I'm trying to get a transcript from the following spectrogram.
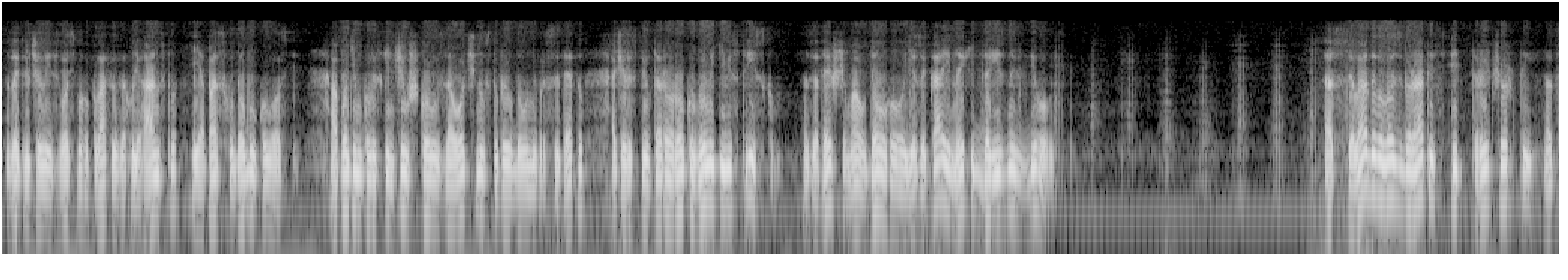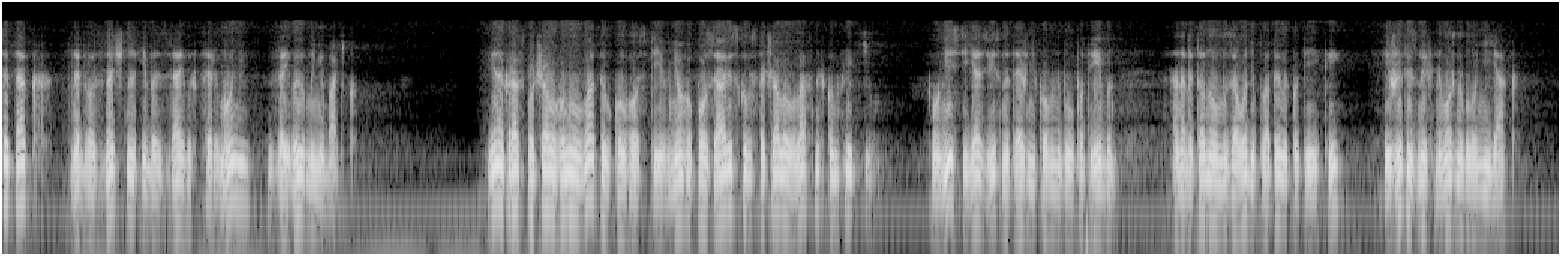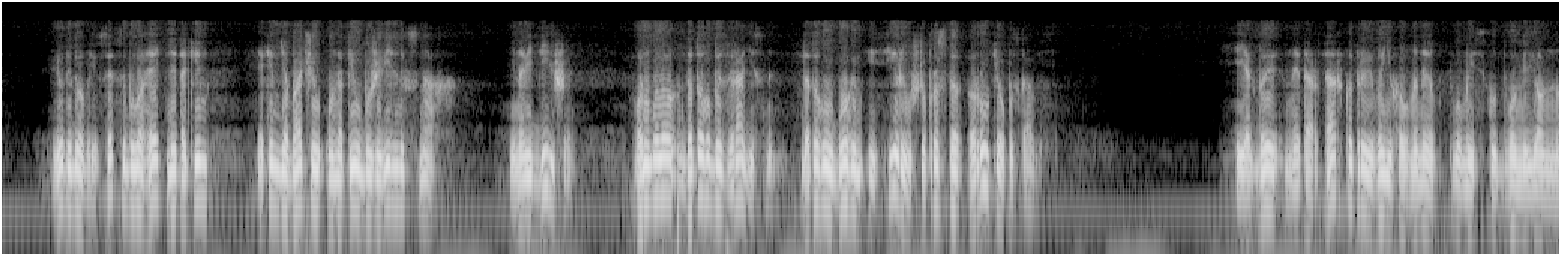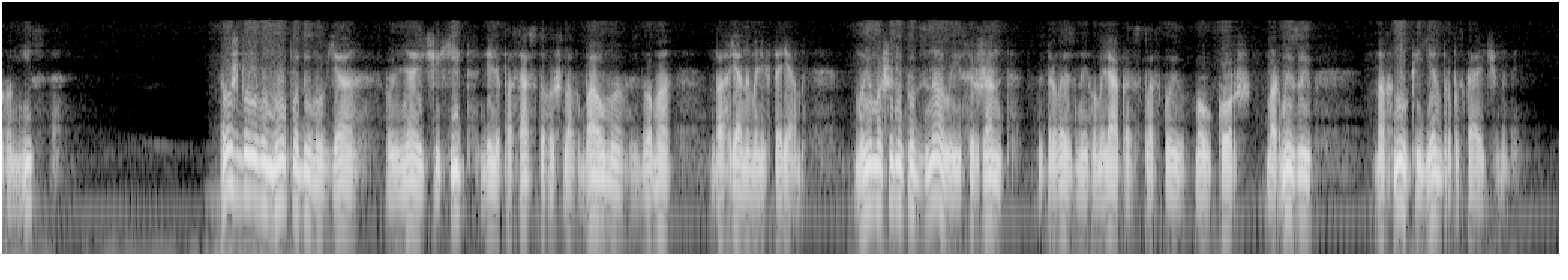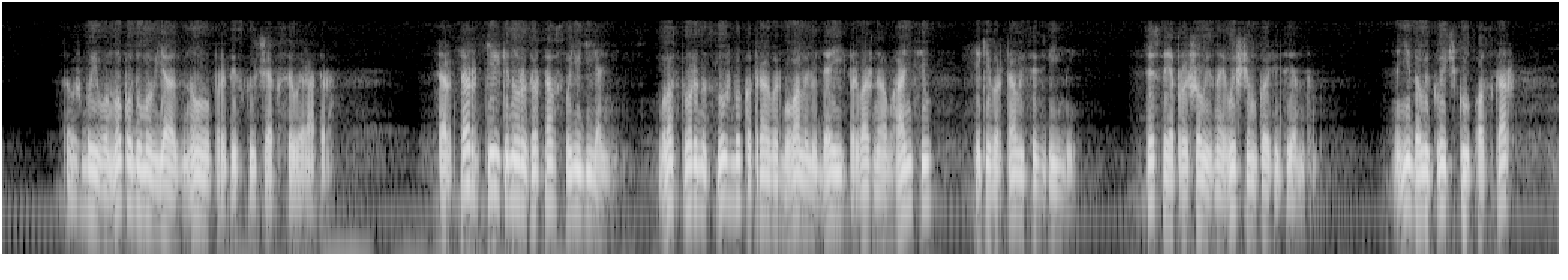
виключили із восьмого класу за хуліганство, і я пас худобу в колгоспі. А потім, коли скінчив школу заочно, вступив до університету, а через півтора року вилетів із тріском за те, що мав довгого язика і нехідь до різних збіговиць. А з села довелось збиратись під три чорти. Оце так недвозначно і без зайвих церемоній заявив мені батько. Він якраз почав головувати в колгоспі, і в нього по завіску вистачало власних конфліктів. У місті я, звісно, теж нікому не був потрібен, а на бетоновому заводі платили копійки, і жити з них не можна було ніяк. Люди добрі, все це було геть не таким, яким я бачив у напівбожевільних снах. І навіть більше, воно було до того безрадісним, до того убогим і сірим, що просто руки опускались. І якби не тартар, котрий винюхав мене в тлумиську двомільйонного міста, то ж бо і воно, подумав я, сповільняючи хід біля пасастого шлагбаума з двома багряними ліхтарями. Мою машину тут знали, і сержант здоровезний гомеляка з пласкою, мов корж, мармизою, махнув києм, пропускаючи мене. Тож би і воно, подумав я, знову притискуючи акселератора. Тартар тільки но розгортав свою діяльність. Була створена служба, котра вербувала людей, переважно афганців, які верталися з війни. Тести я пройшов із найвищим коефіцієнтом. Мені дали кличку Оскар,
